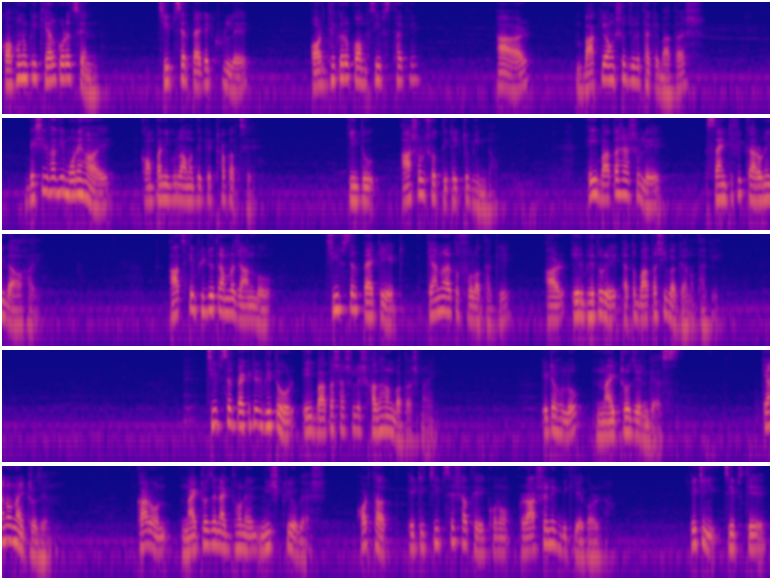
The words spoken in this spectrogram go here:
কখনো কি খেয়াল করেছেন? চিপসের প্যাকেট খুললে অর্ধেকেরও কম চিপস থাকে আর বাকি অংশ জুড়ে থাকে বাতাস। বেশিরভাগই মনে হয় কোম্পানিগুলো আমাদেরকে ঠকাচ্ছে। কিন্তু আসল সত্যিটা একটু ভিন্ন। এই বাতাস আসলে সায়েন্টিফিক কারণেই দেওয়া হয়। আজকের ভিডিওতে আমরা জানব চিপসের প্যাকেট কেন এত ফোলা থাকে আর এর ভেতরে এত বাতাসই বা কেন থাকে। চিপসের প্যাকেটের ভিতর এই বাতাস আসলে সাধারণ বাতাস নয়। এটা হলো নাইট্রোজেন গ্যাস। কেন নাইট্রোজেন? কারণ নাইট্রোজেন এক ধরনের নিষ্ক্রিয় গ্যাস। অর্থাৎ এটি চিপসের সাথে কোনো রাসায়নিক বিক্রিয়া করে না। এটি চিপসকে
